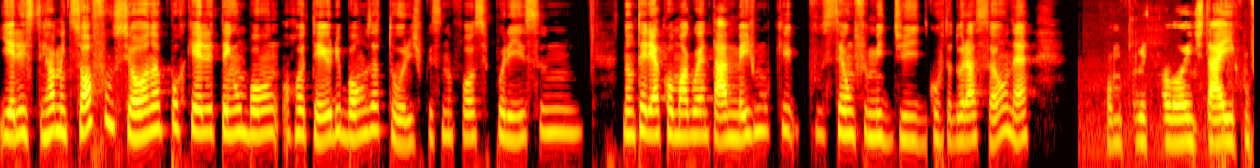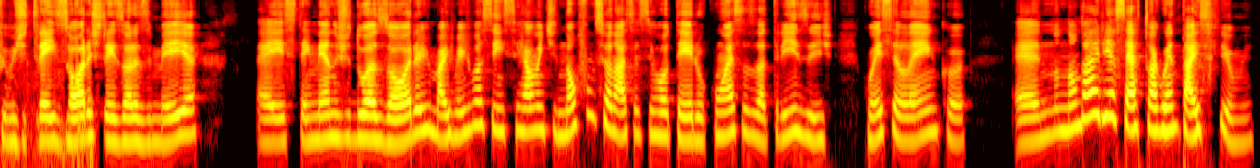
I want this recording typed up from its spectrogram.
E ele realmente só funciona porque ele tem um bom roteiro e bons atores. Porque se não fosse por isso, não teria como aguentar, mesmo que ser um filme de curta duração, né? Como o Luiz falou, a gente tá aí com filmes de três horas, três horas e meia. É, esse tem menos de duas horas, mas mesmo assim, se realmente não funcionasse esse roteiro com essas atrizes, com esse elenco, é, não daria certo aguentar esse filme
